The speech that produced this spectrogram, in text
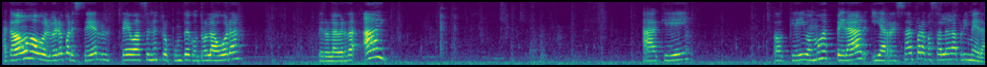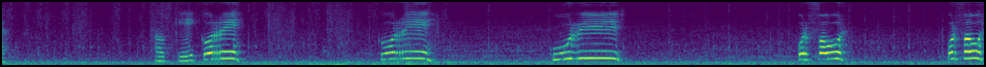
Acá vamos a volver a aparecer. Este va a ser nuestro punto de control ahora. Pero la verdad... ¡Ay! Ok. Ok, vamos a esperar y a rezar para pasarle a la primera. Ok, corre. Corre. Corre. Por favor. Por favor.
